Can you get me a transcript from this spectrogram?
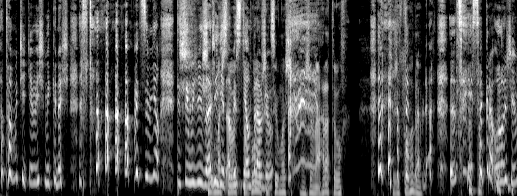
to tam určitě vyšmikneš. aby si měl, ty si můžeš zařídit, aby jsi měl pravdu. si máš, máš nahratu. Čiže pohoda. Pravda. Si sakra uložím.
